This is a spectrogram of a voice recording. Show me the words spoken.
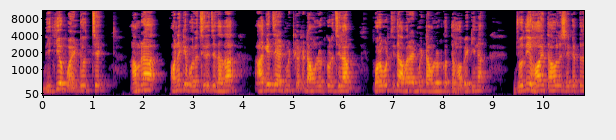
দ্বিতীয় পয়েন্ট হচ্ছে, আমরা অনেকে বলেছিলে যে, দাদা, আগে যে অ্যাডমিট কার্ডটা ডাউনলোড করেছিলাম, পরবর্তীতে আবার অ্যাডমিট ডাউনলোড করতে হবে কি না যদি হয় তাহলে সেক্ষেত্রে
